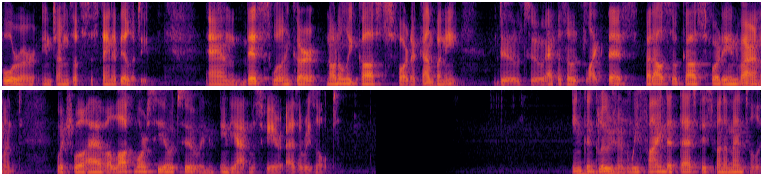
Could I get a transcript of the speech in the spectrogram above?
poorer in terms of sustainability. And this will incur not only costs for the company due to episodes like this, but also costs for the environment, which will have a lot more CO2 in, in the atmosphere as a result. In conclusion, we find that test is fundamental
